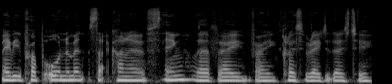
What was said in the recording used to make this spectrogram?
maybe proper ornaments, that kind of thing, they're very, very closely related. Those two.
